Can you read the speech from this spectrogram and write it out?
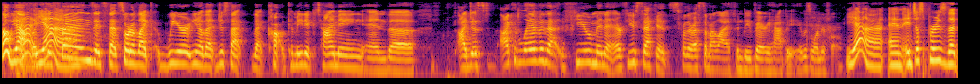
Oh yeah, Yeah, like yeah. the friends. It's that sort of like weird, you know, that just that that co- comedic timing and the. I just I could live in that few minute or few seconds for the rest of my life and be very happy. It was wonderful. Yeah, and it just proves that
